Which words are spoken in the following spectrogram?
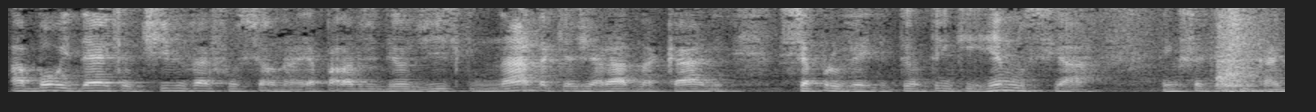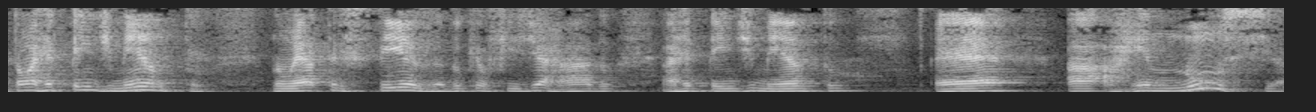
a boa ideia que eu tive vai funcionar. E a palavra de Deus diz que nada que é gerado na carne se aproveita. Então eu tenho que renunciar, tenho que sacrificar. Então arrependimento não é a tristeza do que eu fiz de errado, arrependimento é a, a renúncia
